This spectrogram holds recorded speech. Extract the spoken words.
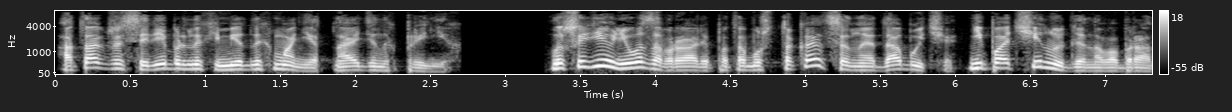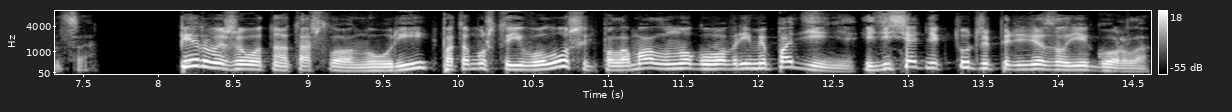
а также серебряных и медных монет, найденных при них. Лошадей у него забрали, потому что такая ценная добыча не по чину для новобранца. Первое животное отошло на Ури, потому что его лошадь поломала ногу во время падения, и десятник тут же перерезал ей горло.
